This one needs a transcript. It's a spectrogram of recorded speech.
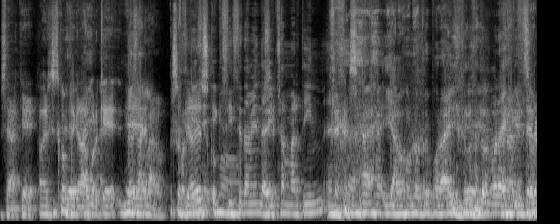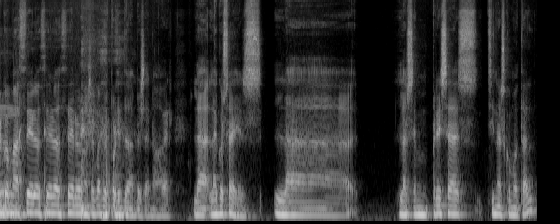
O sea que. A ver, es que es complicado eh, hay- porque, No está eh, claro. Porque Sociedades como... existe también David Sí. San Martín. y algún otro por ahí. que- Otro por ahí. que también son- 0,000 no sé cuántos por ciento de la empresa. No, a ver. La, la cosa es, la, las empresas chinas como tal,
